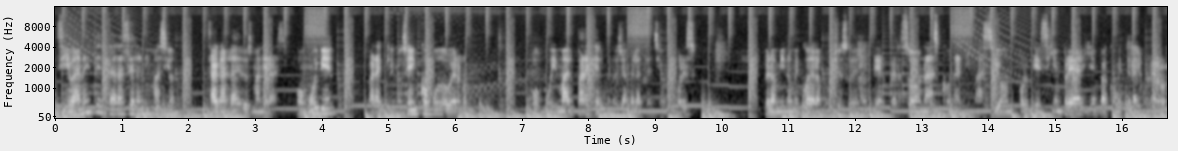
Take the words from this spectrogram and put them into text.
si van a intentar hacer animación, háganla de dos maneras. O muy bien, para que no sea incómodo verlo, o muy mal para que al menos llame la atención por eso pero a mí no me cuadra mucho eso de meter personas con animación porque siempre alguien va a cometer algún error.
